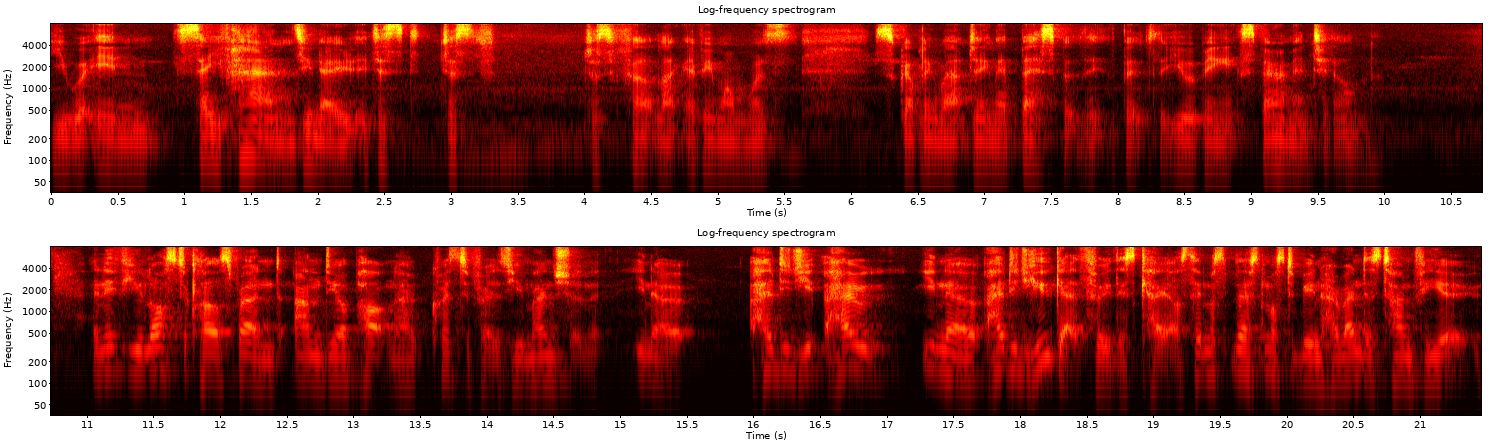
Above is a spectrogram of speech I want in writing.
you were in safe hands. You know, it just just just felt like everyone was scrabbling about doing their best, but the, but that you were being experimented on. And if you lost a close friend and your partner Christopher, as you mentioned, you know, how did you how you know how did you get through this chaos? This must this must have been a horrendous time for you.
